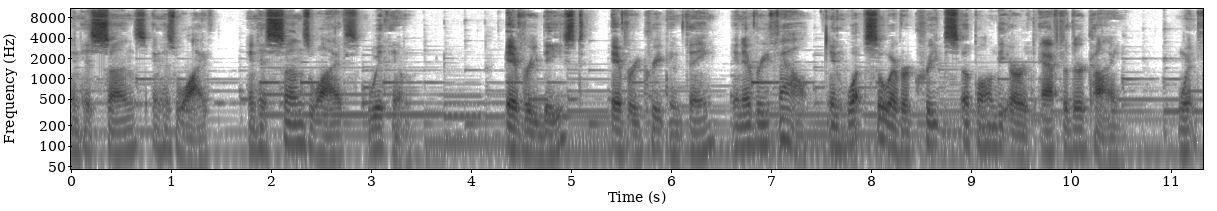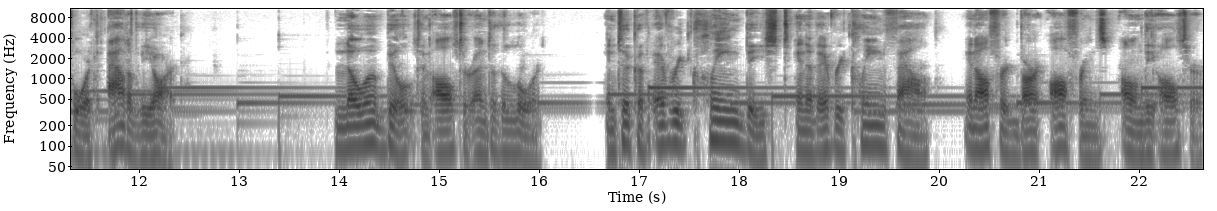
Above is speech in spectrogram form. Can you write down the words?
and his sons and his wife, and his sons' wives with him. Every beast, every creeping thing, and every fowl, and whatsoever creeps upon the earth after their kind, went forth out of the ark. Noah built an altar unto the Lord, and took of every clean beast and of every clean fowl, and offered burnt offerings on the altar.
